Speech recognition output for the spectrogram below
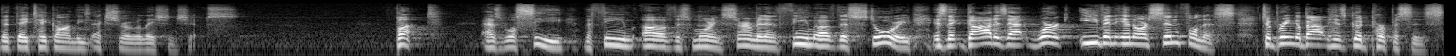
that they take on these extra relationships. But as we'll see, the theme of this morning's sermon and the theme of this story is that God is at work even in our sinfulness to bring about his good purposes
